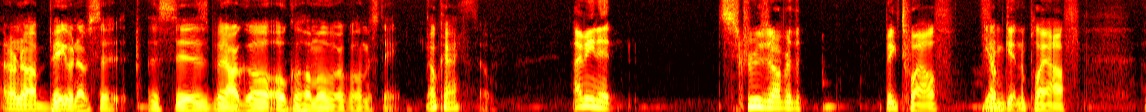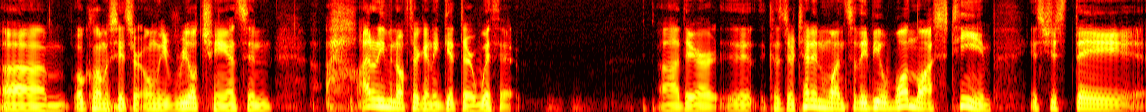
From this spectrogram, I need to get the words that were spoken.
I don't know how big of an upset this is, but I'll go Oklahoma over Oklahoma State. Okay. So I mean, it screws over the Big 12 from getting a playoff. Um, Oklahoma State's their only real chance, and I don't even know if they're going to get there with it. Uh, they're because they're ten and one, so they'd be a one loss team. It's just they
